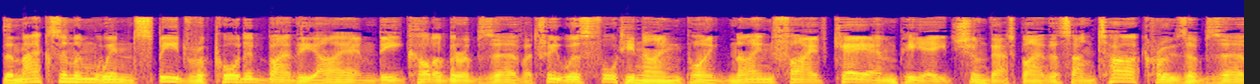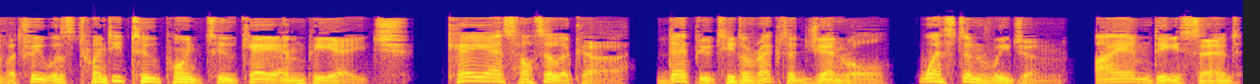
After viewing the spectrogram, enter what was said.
the maximum wind speed recorded by the IMD Colaba Observatory was 49.95 kmph and that by the Santa Cruz Observatory was 22.2 kmph. KS Hosalikar, Deputy Director General, Western Region, IMD said,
